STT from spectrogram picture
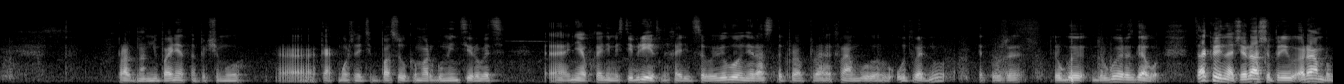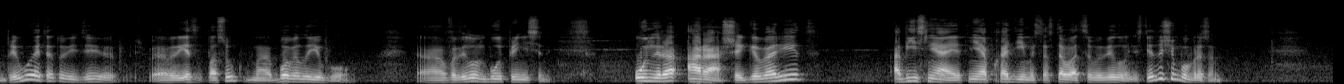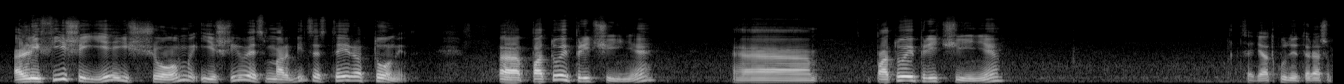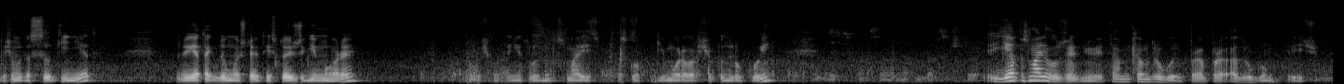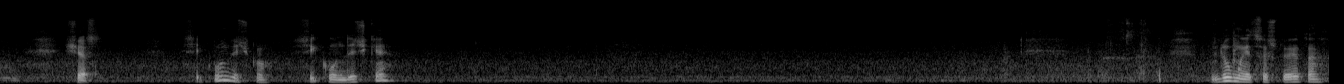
Правда, нам непонятно, почему, э, как можно этим посылкам аргументировать э, необходимость евреев находиться в Вавилоне, раз это про, про храмовую утварь, ну, это уже другой, другой разговор. Так или иначе, Раши, Рамбам приводит эту идею, этот посук Бовела его. В Вавилон будут принесены. Унра Араши говорит, объясняет необходимость оставаться в Вавилоне следующим образом. Лифиши ей шом и шивес марбица стейра томит. По той причине, по той причине, кстати, откуда это Раша, почему-то ссылки нет, но я так думаю, что это из той же Геморы. В общем, это нетрудно посмотреть, поскольку Гемора вообще под рукой. Я посмотрел уже, там, там другой, про, про, о другом речь. Сейчас. Секундочку, секундочки. Думается, что это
